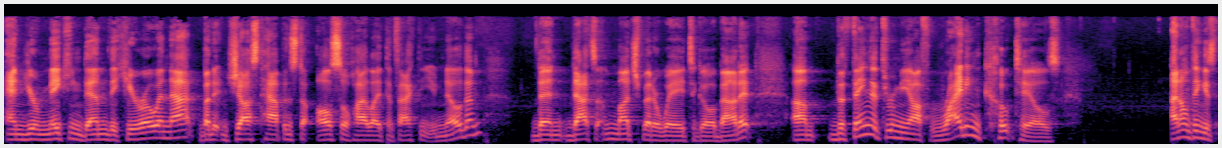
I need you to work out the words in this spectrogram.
and you're making them the hero in that, but it just happens to also highlight the fact that you know them, then that's a much better way to go about it. Um, the thing that threw me off writing coattails I don't think is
